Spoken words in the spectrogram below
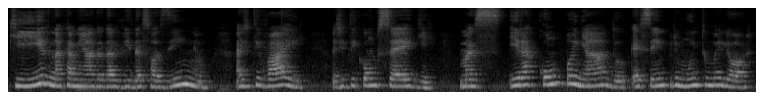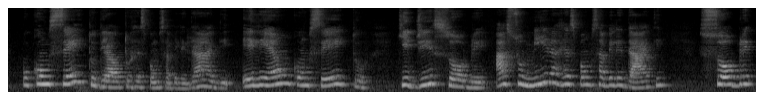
que ir na caminhada da vida sozinho, a gente vai, a gente consegue, mas ir acompanhado é sempre muito melhor. O conceito de autorresponsabilidade, ele é um conceito que diz sobre assumir a responsabilidade sobre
